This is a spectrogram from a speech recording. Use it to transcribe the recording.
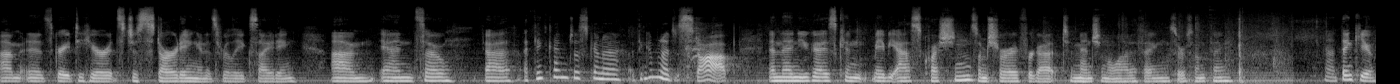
um, and it's great to hear it's just starting and it's really exciting. Um, and so uh, I think I'm just gonna, I think I'm gonna just stop, and then you guys can maybe ask questions. I'm sure I forgot to mention a lot of things or something. Uh, thank you.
